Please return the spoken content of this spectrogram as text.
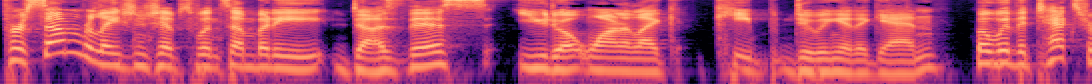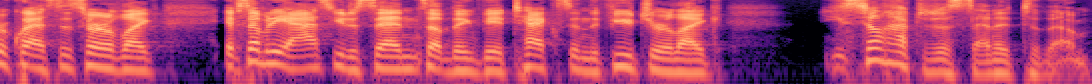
for some relationships, when somebody does this, you don't want to like keep doing it again. But with a text request, it's sort of like if somebody asks you to send something via text in the future, like you still have to just send it to them.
